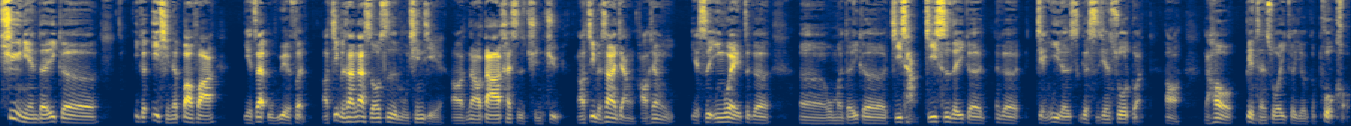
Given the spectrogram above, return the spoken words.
去年的一个一个疫情的爆发也在五月份。啊，基本上那时候是母亲节啊，然后大家开始群聚，然后基本上来讲好像也是因为这个呃我们的一个机场机师的一个那个检疫的这个时间缩短啊，然后变成说一个有一个破口。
